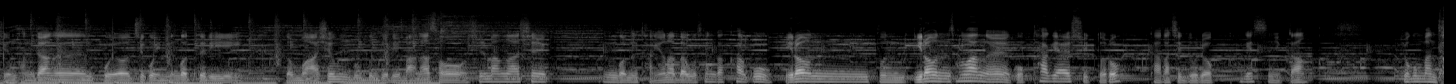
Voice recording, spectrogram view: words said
지금 당장은 보여지고 있는 것들이 너무 아쉬운 부분들이 많아서 실망하시는 거는 당연하다고 생각하고 이런 분 이런 상황을 꼭 타개할 수 있도록 다 같이 노력하겠으니까 조금만 더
